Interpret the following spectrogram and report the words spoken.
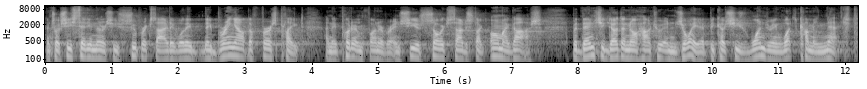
And so she's sitting there and she's super excited. Well, they, they bring out the first plate and they put it in front of her, and she is so excited. She's like, oh my gosh. But then she doesn't know how to enjoy it because she's wondering what's coming next.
